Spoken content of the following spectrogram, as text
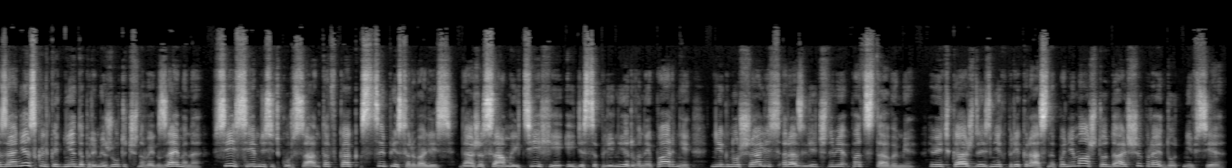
За несколько дней до промежуточного экзамена все 70 курсантов как с цепи сорвались. Даже самые тихие и дисциплинированные парни не гнушались различными подставами. Ведь каждый из них прекрасно понимал, что дальше пройдут не все.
